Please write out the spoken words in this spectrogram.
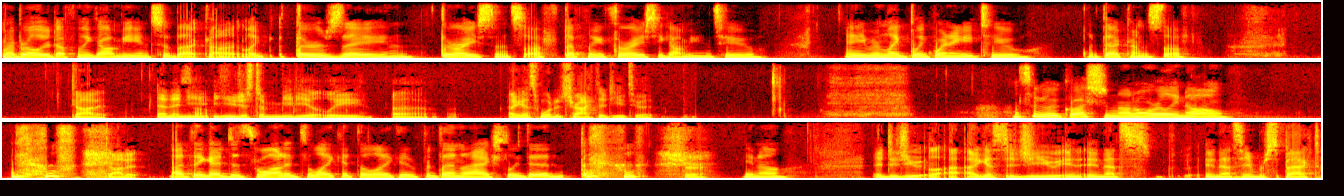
my brother definitely got me into that kind of like Thursday and Thrice and stuff. Definitely Thrice, he got me into, and even like Blink One Eighty Two, like that kind of stuff. Got it. And then you, you just immediately, uh, I guess, what attracted you to it? That's a good question. I don't really know. Got it. I think I just wanted to like it to like it, but then I actually did. Sure. you know. And did you? I guess did you in, in that in that same respect?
